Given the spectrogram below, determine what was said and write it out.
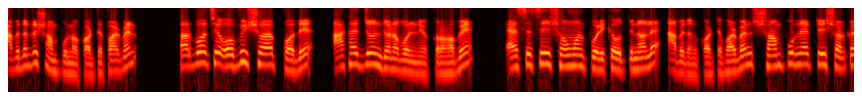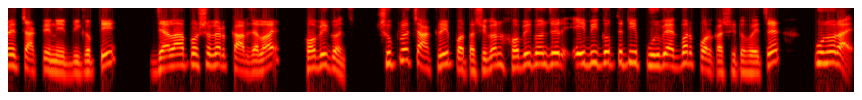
আবেদনটি সম্পূর্ণ করতে পারবেন। তারপর হচ্ছে অফিস সহায়ক পদে আঠাশ জন জনবল নিয়োগ করা হবে। এসএসসি সমমান পরীক্ষা উত্তীর্ণ হলে আবেদন করতে পারবেন। সম্পূর্ণ একটি সরকারি চাকরি নিয়োগ বিজ্ঞপ্তি। জেলা প্রশাসকের কার্যালয়, হবিগঞ্জ। সুপ্র চাকরি প্রত্যাশীগণ, হবিগঞ্জের এই বিজ্ঞপ্তিটি পূর্বে একবার প্রকাশিত হয়েছে। পুনরায়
